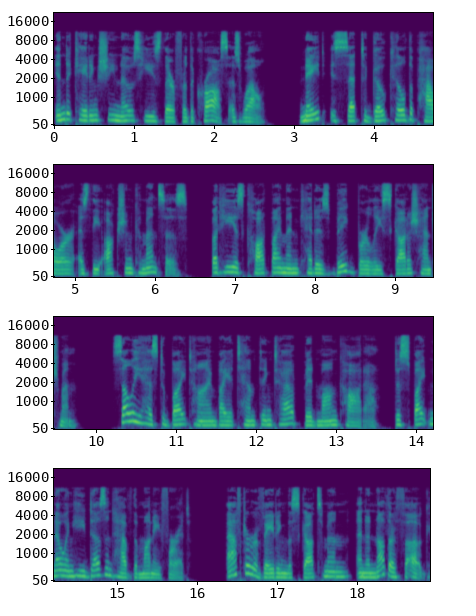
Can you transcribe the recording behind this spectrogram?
indicating she knows he's there for the cross as well. Nate is set to go kill the power as the auction commences, but he is caught by Moncada's big burly Scottish henchman. Sully has to buy time by attempting to outbid Moncada, despite knowing he doesn't have the money for it. After evading the Scotsman and another thug,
